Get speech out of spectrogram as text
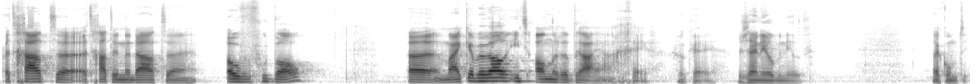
het gaat, eh, het gaat inderdaad eh, over voetbal. Eh, maar ik heb er wel een iets andere draai aan gegeven. Oké, we zijn heel benieuwd. Daar komt hij.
